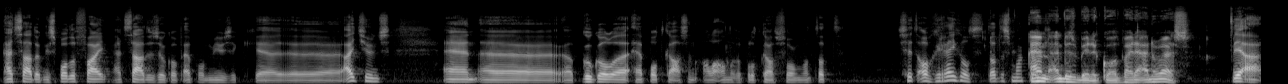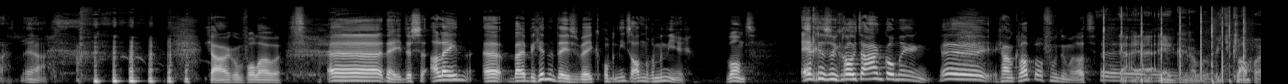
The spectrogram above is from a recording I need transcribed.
Het staat ook in Spotify. Het staat dus ook op Apple Music, eh, iTunes. En eh, op Google eh, Podcast en alle andere podcastvormen. Want dat zit al geregeld. Dat is makkelijk. En, en dus binnenkort bij de NOS. Ja, ja. Gaan we gewoon volhouden. Eh, nee, dus alleen, eh, wij beginnen deze week op een iets andere manier. Want er is een grote aankondiging. Hey. Gaan we klappen of hoe doen we dat? Hey. Ja, ja, ik ga wel een beetje klappen.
